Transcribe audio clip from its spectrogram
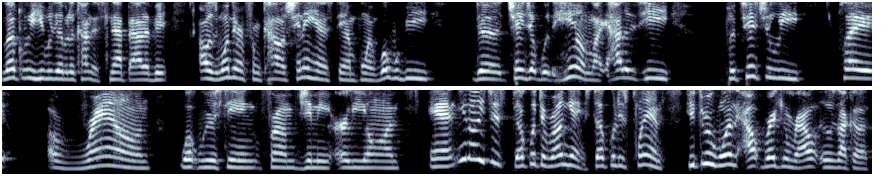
Luckily, he was able to kind of snap out of it. I was wondering from Kyle Shanahan's standpoint, what would be the change up with him? Like, how does he potentially play around what we are seeing from Jimmy early on? And you know, he just stuck with the run game, stuck with his plan. He threw one outbreaking route. It was like a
